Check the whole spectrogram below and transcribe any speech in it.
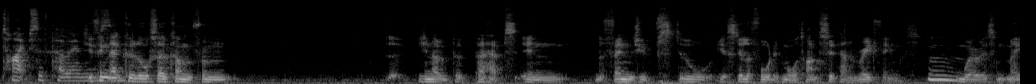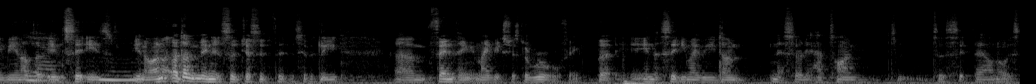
types of poems. Do you think that could also come from, you know, p- perhaps in the fens you've still you're still afforded more time to sit down and read things, Mm. whereas maybe in other Yeah. in cities, Mm. you know, and I I don't mean it's a- just a typically um, fen thing. Maybe it's just a rural thing, but in the city maybe you don't necessarily have time to, to sit down, or it's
